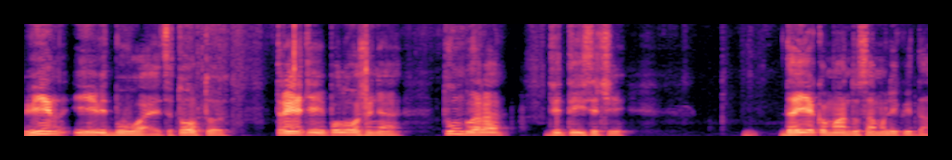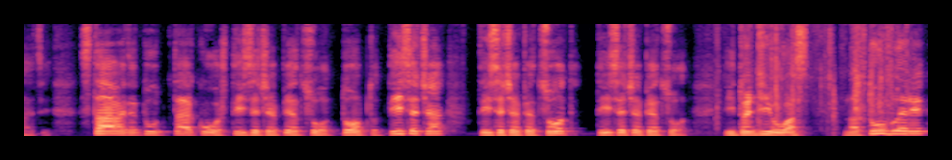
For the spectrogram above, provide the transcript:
він і відбувається. Тобто, третє положення тумблера 2000 дає команду самоліквідації. Ставите тут також 1500, тобто 1000, 1500, 1500. І тоді у вас на тумблері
